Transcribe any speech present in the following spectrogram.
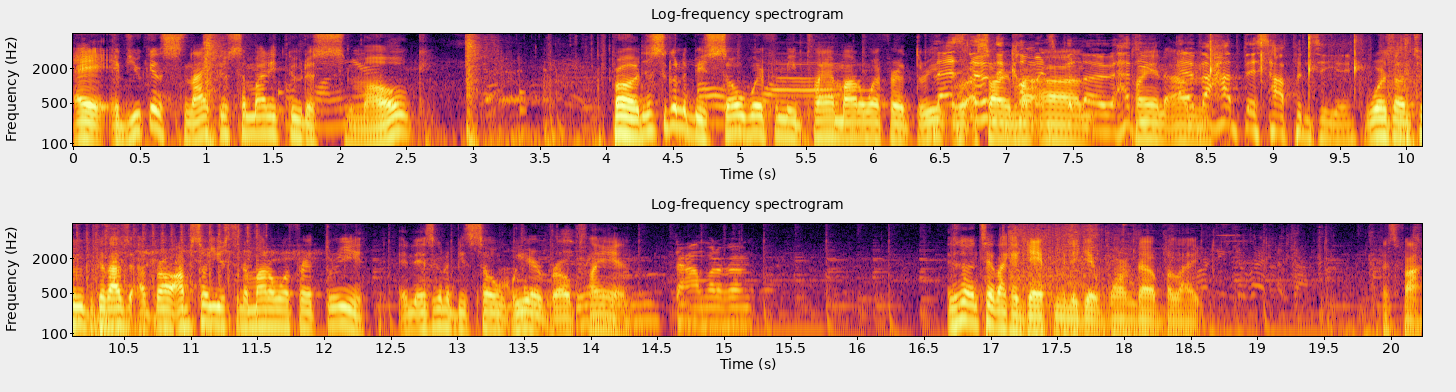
Hey, if you can snipe through somebody through the smoke, Bro, this is gonna be so weird for me playing Modern Warfare 3. Let us know uh, in sorry, the my, comments um, below. Have playing you um, had this happen to you? Warzone 2 because I was, uh, bro, I'm so used to the Modern Warfare 3, and it's gonna be so weird, bro, playing. Down one of them. It's gonna take like a game for me to get warmed up, but like, that's fine.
